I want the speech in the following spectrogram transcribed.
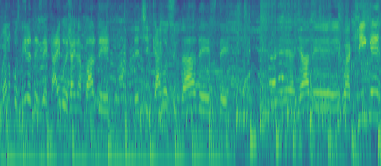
Bueno, pues miren, desde Highwood, Highland Park, de, de Chicago, ciudad, de este, de allá de Waukegan.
